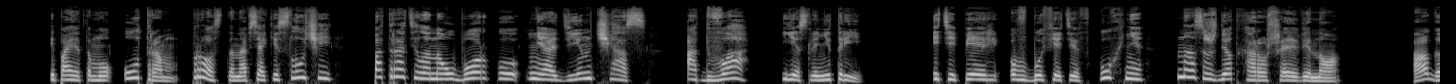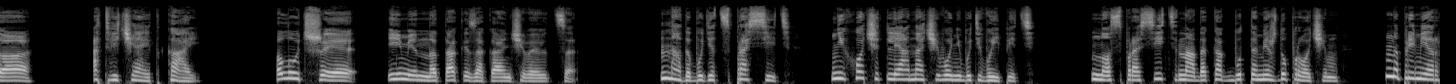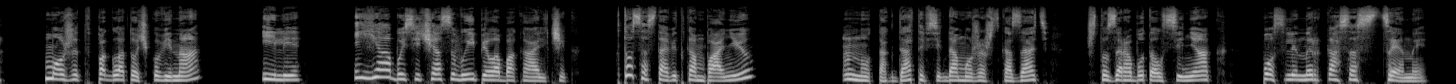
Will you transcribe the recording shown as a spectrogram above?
И поэтому утром, просто на всякий случай, потратила на уборку не один час, а два, если не три. И теперь в буфете в кухне нас ждет хорошее вино. «Ага», — отвечает Кай. «Лучшие именно так и заканчиваются». Надо будет спросить, не хочет ли она чего-нибудь выпить. Но спросить надо как будто между прочим. Например, может, по глоточку вина? Или «Я бы сейчас выпила бокальчик. Кто составит компанию?» Ну, тогда ты всегда можешь сказать, что заработал синяк после нырка со сцены.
